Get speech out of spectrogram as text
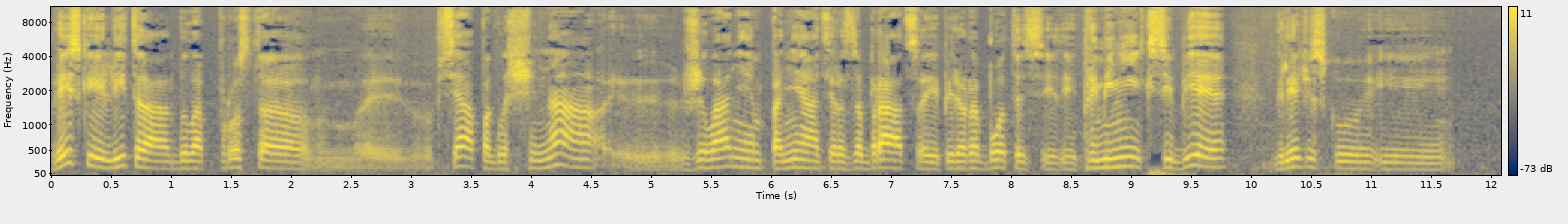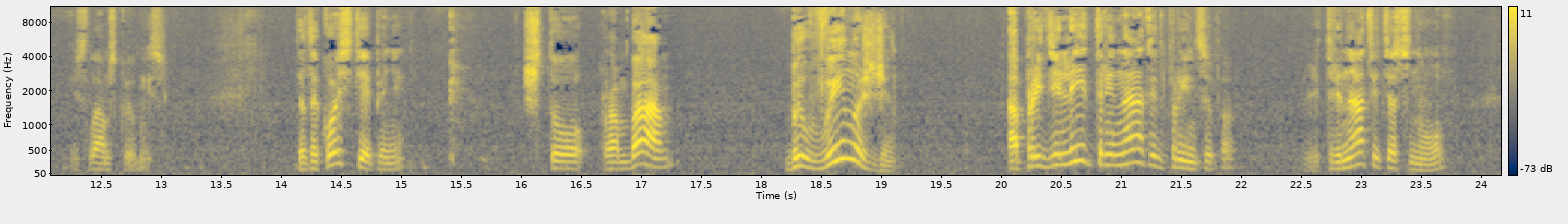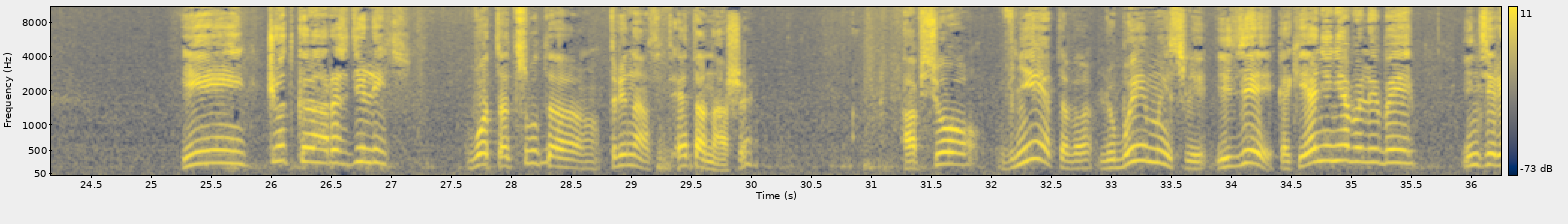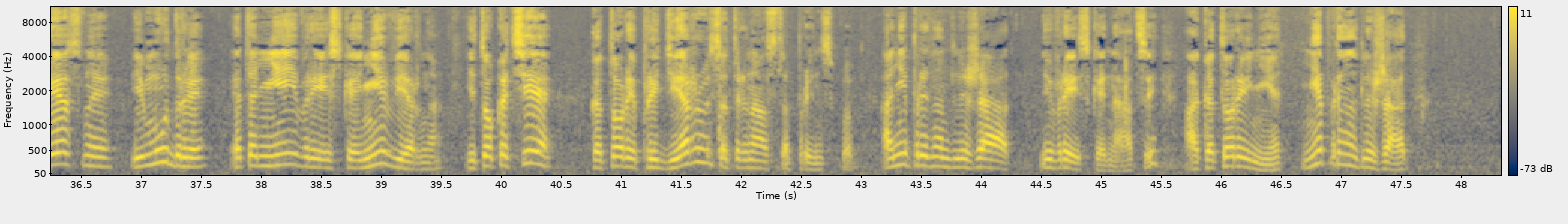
Еврейская элита была просто э, вся поглощена э, желанием понять, и разобраться, и переработать, и, и применить к себе греческую и исламскую мысль. До такой степени, что Рамбам был вынужден определить 13 принципов или 13 основ и четко разделить. Вот отсюда 13 это наше, а все вне этого, любые мысли, идеи, какие они не были бы интересные и мудрые, это не еврейское, неверно. И только те, которые придерживаются 13 принципов, они принадлежат еврейской нации, а которые нет, не принадлежат.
